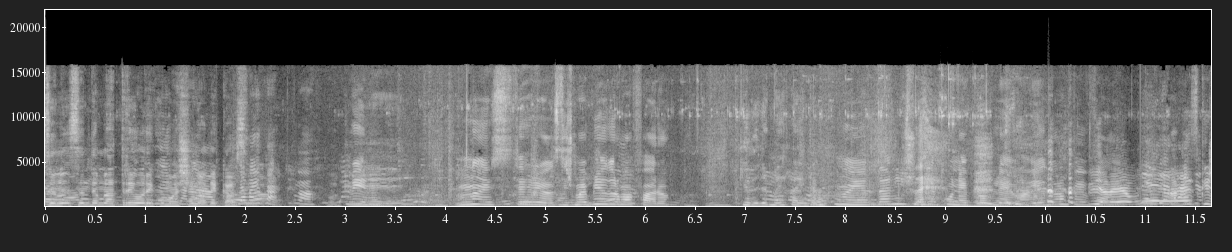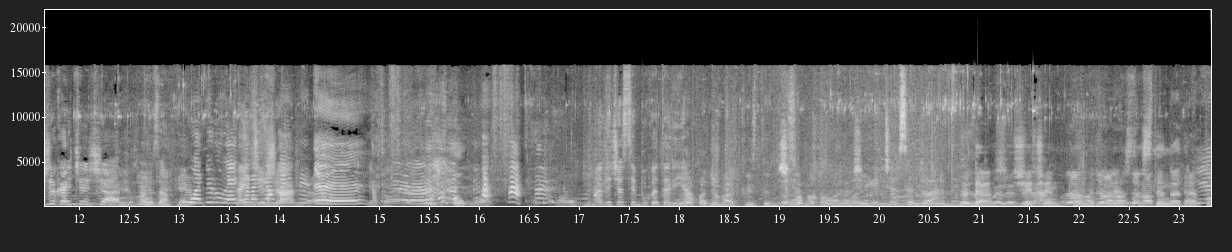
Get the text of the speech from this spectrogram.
Sunt- Suntem la 3 ore cu mașina de casă. Da, bine. Nu, e serios, deci mai bine dorm afară. Nu, e, dar nici nu se pune problema, eu dorm pe voi. Aveți grijă că aici e jar. Hamza. Aici e jar. Oh. Ma, deci asta e bucătăria. Hapa nyuma ya Kristen, tasoma tu nyuma hivi. Aici se doarme. Da, și aici în camerele astea, stânga, dreapta,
